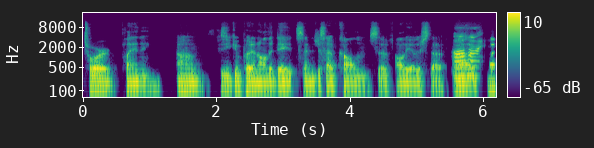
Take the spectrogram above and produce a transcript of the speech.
tour planning. Um because you can put in all the dates and just have columns of all the other stuff. Uh-huh. Uh, but,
